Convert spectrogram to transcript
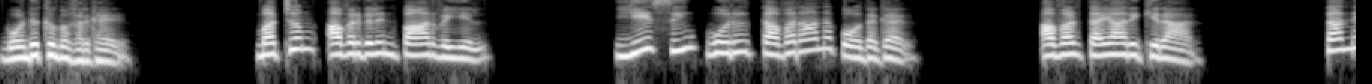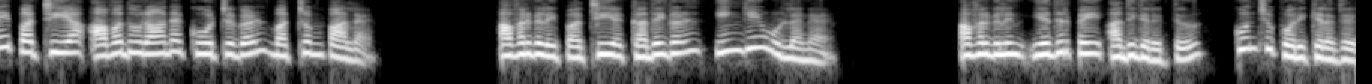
ஒடுக்குபவர்கள். மற்றும் அவர்களின் பார்வையில். இயேசு ஒரு தவறான போதகர். அவர் தயாரிக்கிறார். தன்னை பற்றிய அவதூறான கூற்றுகள் மற்றும் பல. அவர்களைப் பற்றிய கதைகள் இங்கே உள்ளன. அவர்களின் எதிர்ப்பை அதிகரித்து குஞ்சு பொறிக்கிறது.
